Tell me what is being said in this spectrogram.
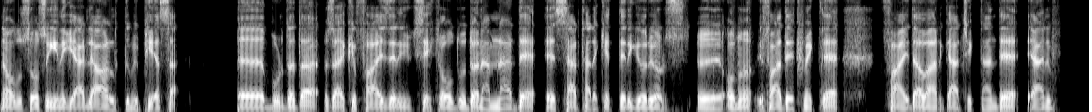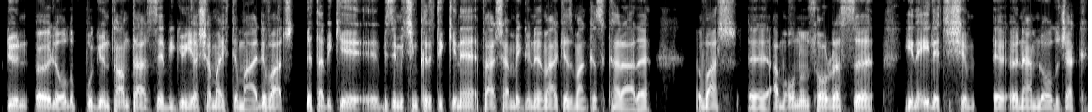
ne olursa olsun yine yerli ağırlıklı bir piyasa. E, burada da özellikle faizlerin yüksek olduğu dönemlerde e, sert hareketleri görüyoruz. E, onu ifade etmekte fayda var. Gerçekten de yani dün öyle olup bugün tam tersi bir gün yaşama ihtimali var. E, tabii ki e, bizim için kritik yine Perşembe günü Merkez Bankası kararı var. E, ama onun sonrası yine iletişim e, önemli olacak.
